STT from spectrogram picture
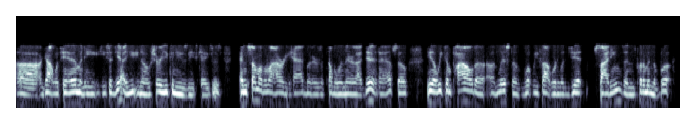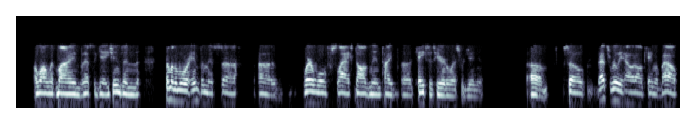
uh, I got with him, and he he said, yeah, you, you know, sure you can use these cases. And some of them I already had, but there's a couple in there that I didn't have. So, you know, we compiled a, a list of what we thought were legit sightings and put them in the book. along with my investigations and some of the more infamous uh, uh, werewolf slash dogman type uh, cases here in West Virginia. Um, so that's really how it all came about.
